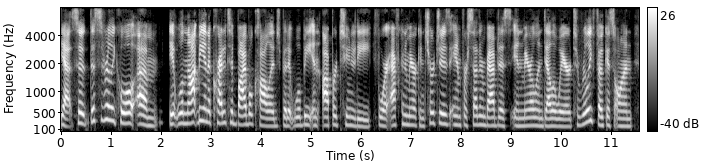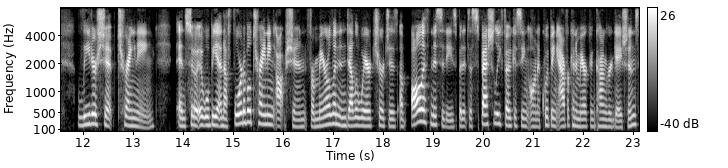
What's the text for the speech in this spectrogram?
Yeah, so this is really cool. Um, it will not be an accredited Bible college, but it will be an opportunity for African American churches and for Southern Baptists in Maryland, Delaware to really focus on leadership training and so it will be an affordable training option for Maryland and Delaware churches of all ethnicities, but it's especially focusing on equipping African American congregations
